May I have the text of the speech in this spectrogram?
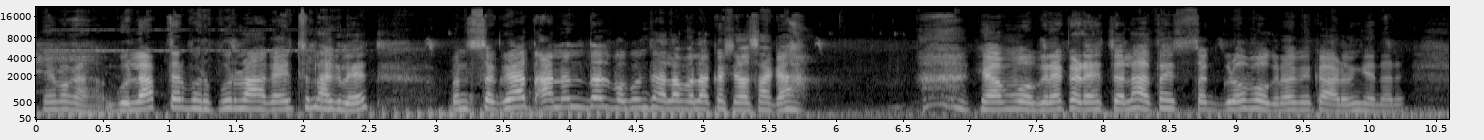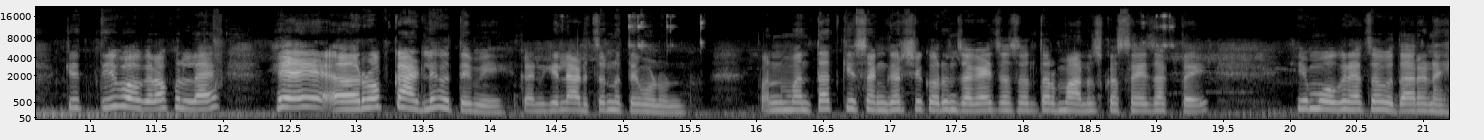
हे बघा गुलाब तर भरपूर लागायच लागलेत पण सगळ्यात आनंद बघून झाला मला कशा सांगा? ह्या मोगऱ्याकडे चला आता हे सगळं मोगरा मी काढून घेणार आहे. किती मोगरा फुललाय. हे रोप काढले होते मी कारण की अडचण होते म्हणून. पण म्हणतात की संघर्ष करून जगायचं असेल तर माणूस कसंही जगतंय. हे मोगऱ्याचं उदाहरण आहे.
